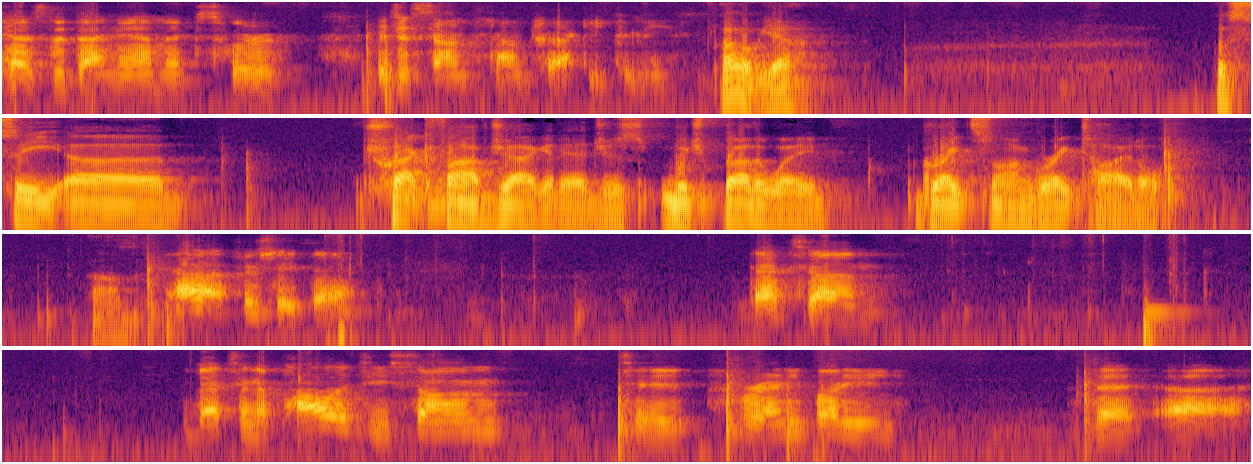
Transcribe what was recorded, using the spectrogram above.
has the dynamics where it just sounds soundtracky to me. Oh yeah. Let's see. Uh, track five, jagged edges. Which, by the way, great song, great title. Oh, I appreciate that. That's um, that's an apology song to for anybody that uh,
